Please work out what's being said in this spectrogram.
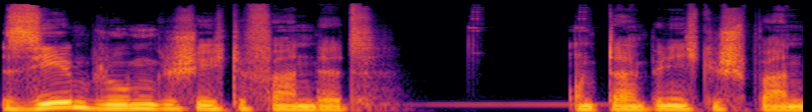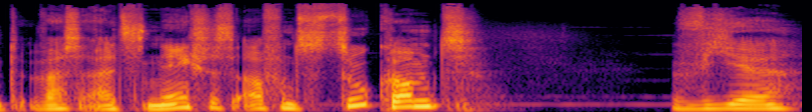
Seelenblumengeschichte fandet. Und dann bin ich gespannt, was als nächstes auf uns zukommt. Wir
